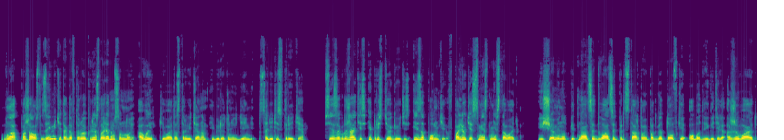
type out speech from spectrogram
Влад, пожалуйста, займите тогда второе кресло рядом со мной, а вы, кивает островитянам и берет у них деньги, садитесь в третье. Все загружайтесь и пристегивайтесь, и запомните, в полете с мест не вставать. Еще минут 15-20 предстартовой подготовки оба двигателя оживают,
